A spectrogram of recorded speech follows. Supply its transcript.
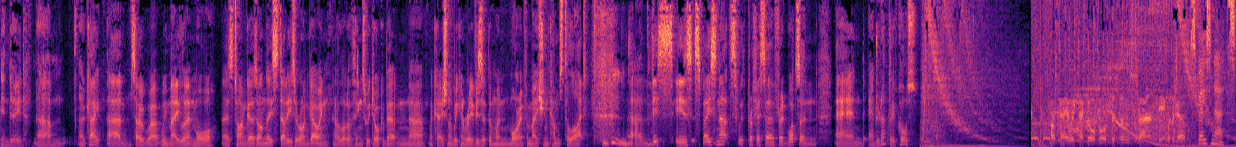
Indeed. Um, okay. Um, so uh, we may learn more as time goes on. These studies are ongoing. A lot of the things we talk about, and uh, occasionally we can revisit them when more information comes to light. Uh, this is Space Nuts with Professor Fred Watson and Andrew Dunkley, of course. Okay, we checked all four systems and keying was a go. Space Nuts.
